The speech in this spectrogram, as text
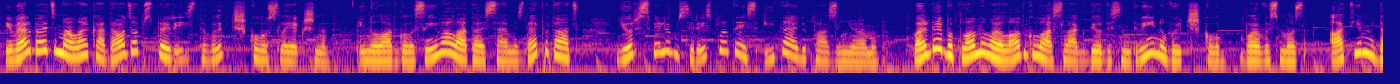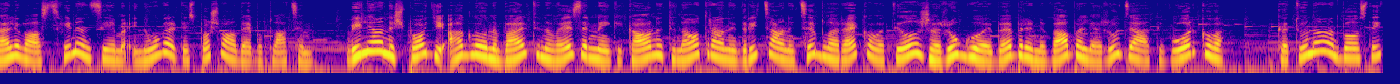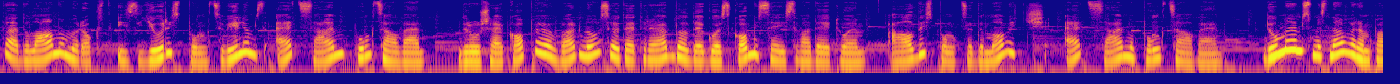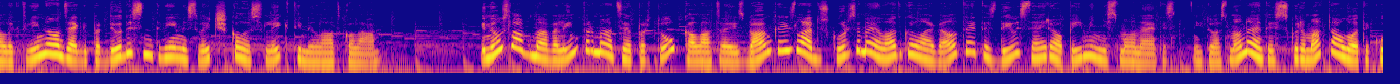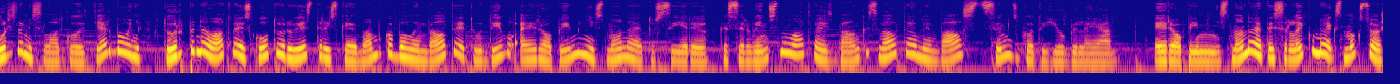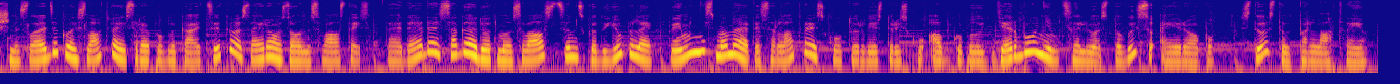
Ir vēl beidzamā laikā daudz apspriesta vidusskolu sliekšana, un no Latvijas ievēlētais saimnes deputāts Juris Viljams ir izplatījis itaidu paziņojumu. Valdība plānoja Latvijā slēgt 21 vidusskolu, vai vismaz atņemt daļu valsts finansējuma un novērties pašvaldību placim. Viljāni, Špoģi, Aglona, Baltina, Vēzernīki, Kauneta, Nautrāni, Dricāni, Cibla, Rekova, Tilža, Rugoja, Bebrene, Vabaļa, Rudzāti, Vorkova, ka tu neatbalsti tādu lēmumu rakstu iz juris.viļams atsaim.lv. Drošai kopiju var nosūtīt arī atbildīgos komisijas vadītājiem aldis.sedamovičs atsaima.lv. Domājams, mēs nevaram palikt vienaldzīgi par 21 vidusskolas liktini Latvijā. Ir noslēgumā vēl informācija par to, ka Latvijas banka izlaidus kurzemē Latvijai veltītas divas eiro pīmiņas monētas. Itos monētas, kuram attāloti kurzemes Latvijas ģerboņa, turpina Latvijas kultūra viesturiskajam apgabalim veltītu divu eiro pīmiņas monētu sēriju, kas ir viens no Latvijas bankas veltījumiem valsts simtsgadu jubilejā. Eiropīmiņas monētas ir likumīgs maksāšanas līdzeklis Latvijas republikā un citos Eirozonas valstīs. Tādēļ, sagaidot mūsu valsts simtsgadu jubileju, pīmiņas monētas ar Latvijas kultūra viesturisko apgabalu ģerboņiem ceļos pa visu Eiropu, stostot par Latviju.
